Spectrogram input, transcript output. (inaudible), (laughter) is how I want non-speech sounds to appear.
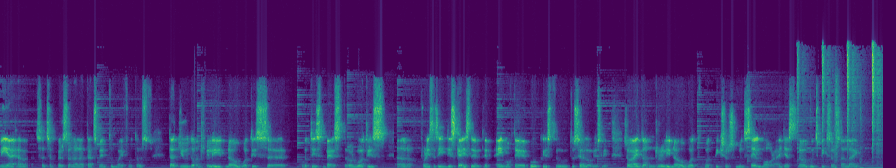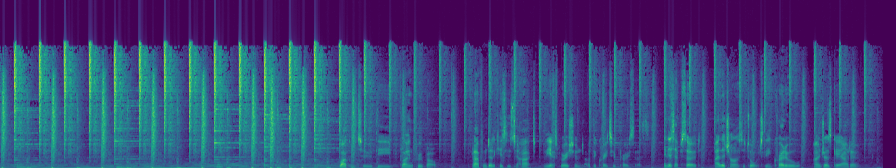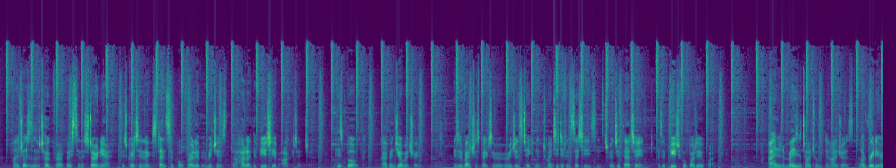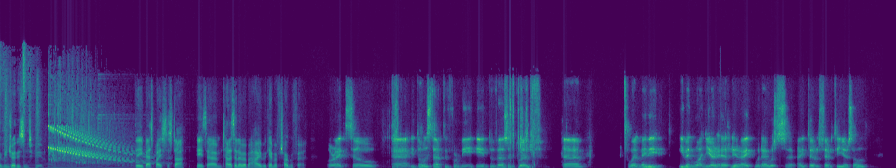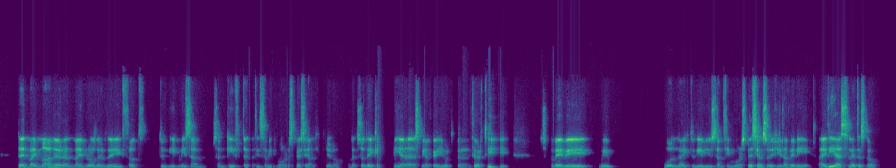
me, I have such a personal attachment to my photos that you don't really know what is uh, what is best or what is I don't know. For instance, in this case, the, the aim of the book is to, to sell, obviously. So I don't really know what, what pictures will sell more. I just know which pictures I like. Welcome to the Flying Fruit Bowl, platform dedicated to art and the exploration of the creative process. In this episode, I had the chance to talk to the incredible Andres Gallardo, Andres is a photographer based in Estonia who's created an extensive portfolio of images that highlight the beauty of architecture. His book, Urban Geometry, is a retrospective of images taken in 20 different cities since 2013 as a beautiful body of work. I had an amazing time talking to Andres, and I really hope you enjoyed this interview. The best place to start is um, tell us a little bit about how you became a photographer. All right, so uh, it all started for me in 2012. Um, well, maybe even one year earlier, I, when I was, uh, I turned 30 years old. Then my mother and my brother, they thought to give me some some gift that is a bit more special, you know. So they came me and asked me, okay, you're turning 30, so maybe we would like to give you something more special. So if you have any ideas, let us know.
